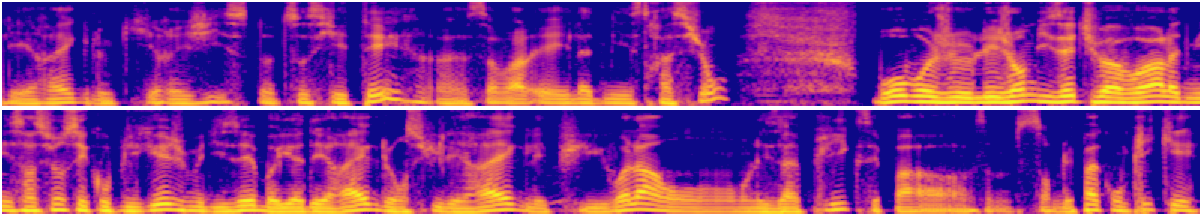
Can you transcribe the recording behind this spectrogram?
les règles qui régissent notre société, savoir et l'administration. Bon, moi, je, les gens me disaient, tu vas voir, l'administration c'est compliqué. Je me disais, bah, il y a des règles, on suit les règles, et puis voilà, on, les applique. C'est pas, ça me semblait pas compliqué.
